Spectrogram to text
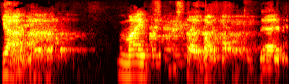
Yeah, my first thought about that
